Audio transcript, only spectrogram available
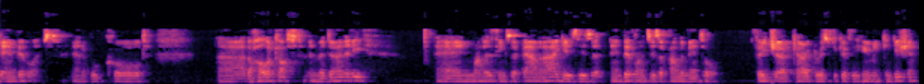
Ambivalence, and a book called uh, The Holocaust and Modernity, and one of the things that Bauman argues is that ambivalence is a fundamental feature, characteristic of the human condition.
